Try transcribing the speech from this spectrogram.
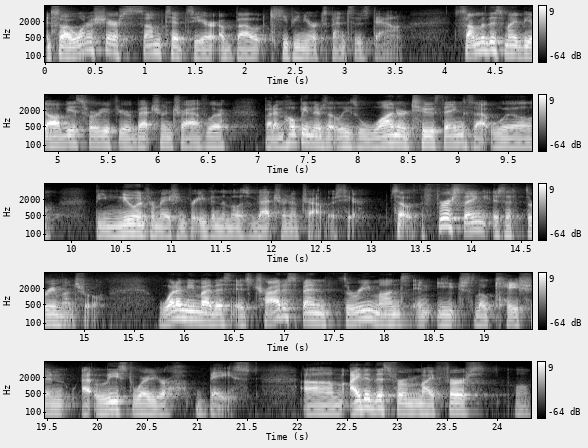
And so I want to share some tips here about keeping your expenses down. Some of this might be obvious for you if you're a veteran traveler, but I'm hoping there's at least one or two things that will be new information for even the most veteran of travelers here. So the first thing is the three months rule. What I mean by this is try to spend three months in each location, at least where you're based. Um, I did this for my first, well,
